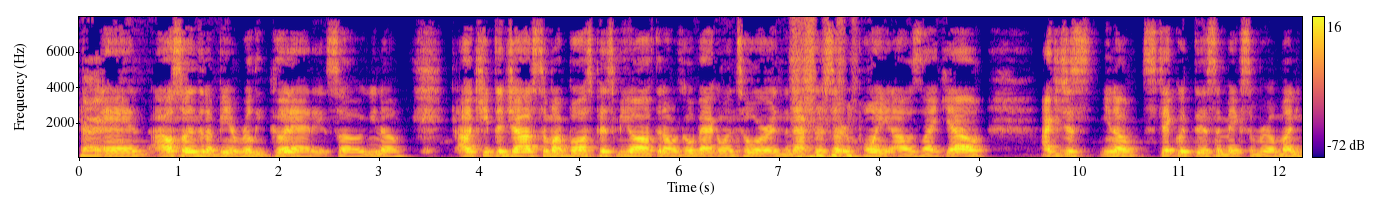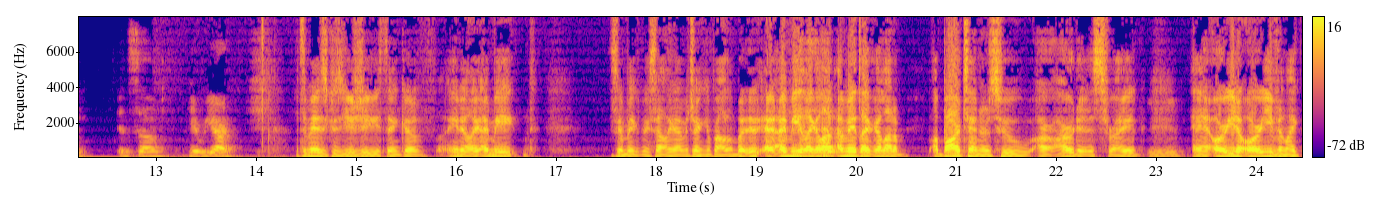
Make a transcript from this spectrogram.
Right. And I also ended up being really good at it. So, you know, I'll keep the jobs till my boss pissed me off, then I would go back on tour. And then after a certain point, I was like, yo, I could just, you know, stick with this and make some real money. And so here we are. It's amazing because usually you think of, you know, like I meet, it's gonna make me sound like I have a drinking problem, but I meet like a lot, I meet like a lot of uh, bartenders who are artists, right? And, or, you know, or even like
